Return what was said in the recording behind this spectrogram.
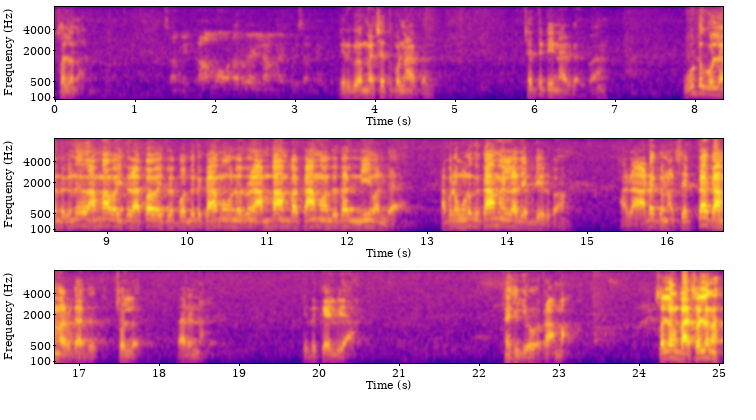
சொல்லுங்கள் சாமி காம உணர்வே இல்லாம எப்படி சாமி? இருக்கு? இருக்கவே செத்து பண்ணால் இருக்காது. செத்துட்டீனா இருக்காதுப்பா. வீட்டுக்குள்ளே இருந்துக்குன்னு அம்மா வயிற்றுல அப்பா வயிற்றுல பிறந்துட்டு காம ஒன்று அம்மா அம்பா காமம் வந்ததால் நீ வந்த. அப்புறம் உனக்கு காமம் இல்லாத எப்படி இருக்கும்? அதை அடக்கணும். செத்தா காமம் இருக்காது. சொல்லு. வேற என்ன? இது கேள்வியா? ஐயோ ராமா. சொல்லுங்கப்பா சொல்லுங்கள்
